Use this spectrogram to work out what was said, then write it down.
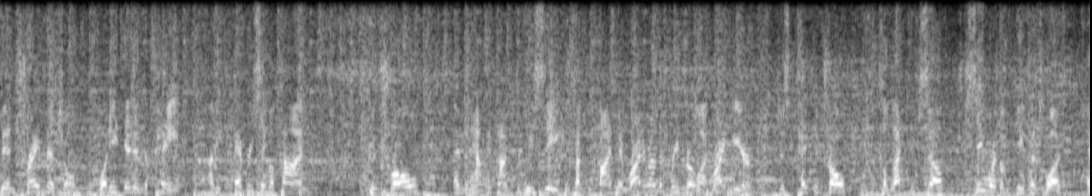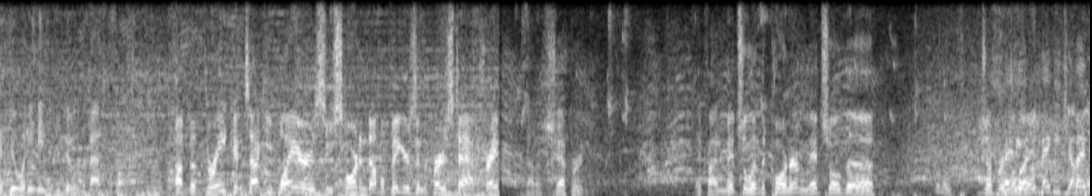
then Tre Mitchell, what he did in the paint. I mean, every single time, control. And then how many times did we see Kentucky find him right around the free throw line, right here, just take control, collect himself, see where the defense was, and do what he needed to do with the basketball. Of the three Kentucky players who scored in double figures in the first half, Tre out of Sheppard. They find Mitchell in the corner. Mitchell, the jumper baby, in the lane. Baby jump Baby,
